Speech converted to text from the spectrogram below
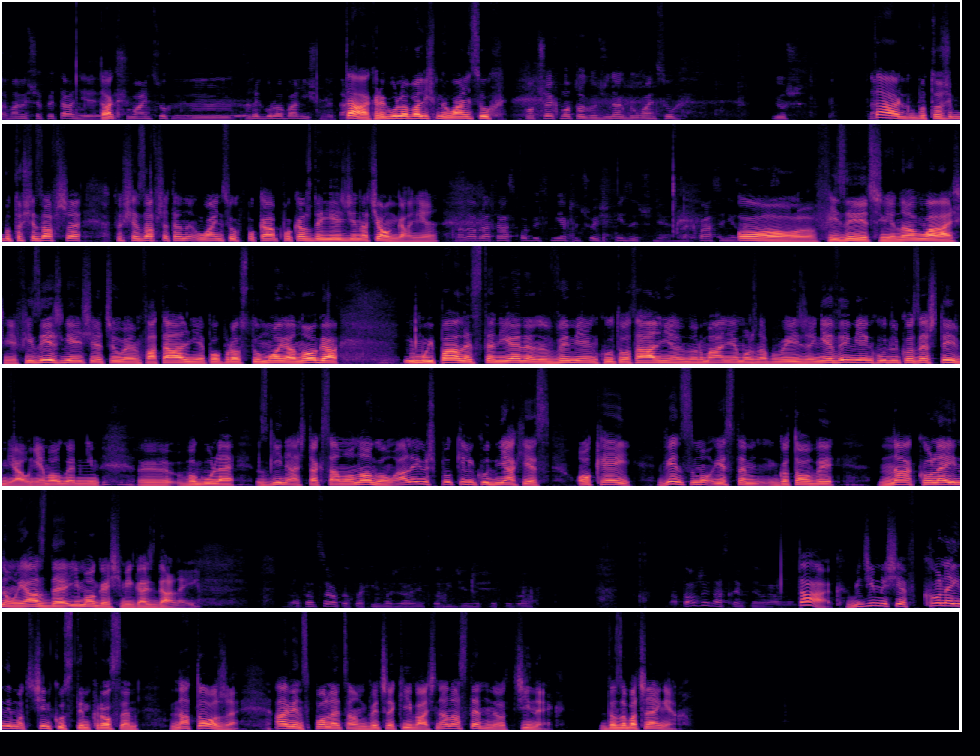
Mam jeszcze pytanie. Tak? Już łańcuch y, regulowaliśmy, tak? tak, regulowaliśmy łańcuch. Po trzech motogodzinach był łańcuch już Tak, bo to, się- bo to się zawsze, to się zawsze ten łańcuch po, ka, po każdej jeździe naciąga, nie? No dobra, teraz powiedz mi, jak się czułeś fizycznie. Zakwasy, nie O, fizycznie, no właśnie, fizycznie się czułem fatalnie, po prostu moja noga i mój palec, ten jeden wymiękł totalnie, normalnie można powiedzieć, że nie wymiękł, tylko zesztywniał, nie mogłem nim y, w ogóle zginać tak samo nogą, ale już po kilku dniach jest ok, więc jestem gotowy na kolejną jazdę i mogę śmigać dalej. No to co, to w takim razie to widzimy się tu do... na torze następnym razem. Tak, widzimy się w kolejnym odcinku z tym crossem na torze. A więc polecam wyczekiwać na następny odcinek. Do zobaczenia.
